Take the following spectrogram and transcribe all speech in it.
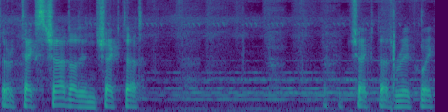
there a text chat? I didn't check that. Check that real quick.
